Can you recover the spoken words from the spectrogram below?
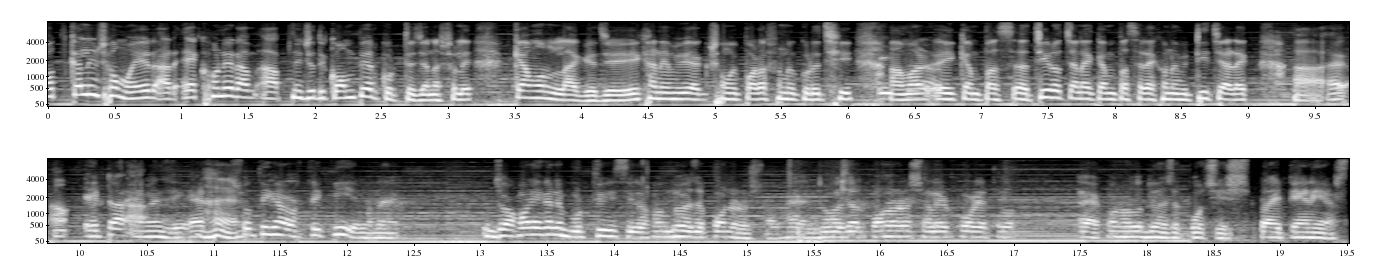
তৎকালীন সময়ের আর এখনের আপনি যদি কম্পেয়ার করতে যান আসলে কেমন লাগে যে এখানে আমি এক সময় পড়াশোনা করেছি। আমার এই ক্যাম্পাস চিরচেনা ক্যাম্পাসের এখন আমি টিচার এক এটা হ্যাঁ। সত্যিকার অর্থে কি মানে যখন এখানে ভর্তি হয়েছি তখন দু হাজার পনেরো সাল হ্যাঁ দু হাজার পনেরো সালের পরে তো এখন হলো দু হাজার পঁচিশ প্রায় টেন ইয়ার্স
